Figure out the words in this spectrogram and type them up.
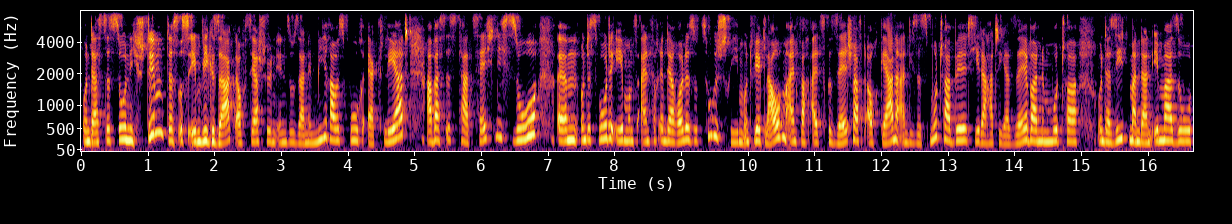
Und dass das so nicht stimmt, das ist eben, wie gesagt, auch sehr schön in Susanne Miraus Buch erklärt. Aber es ist tatsächlich so ähm, und es wurde eben uns einfach in der Rolle so zugeschrieben. Und wir glauben einfach als Gesellschaft auch gerne an dieses Mutterbild. Jeder hatte ja selber eine Mutter und da sieht man dann immer so,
